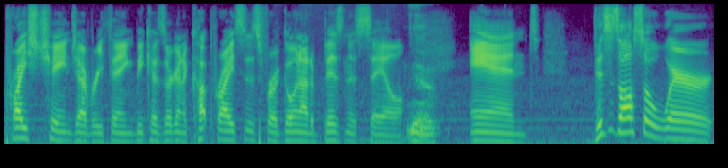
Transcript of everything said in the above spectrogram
price change everything because they're going to cut prices for a going out of business sale. Yeah. And this is also where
